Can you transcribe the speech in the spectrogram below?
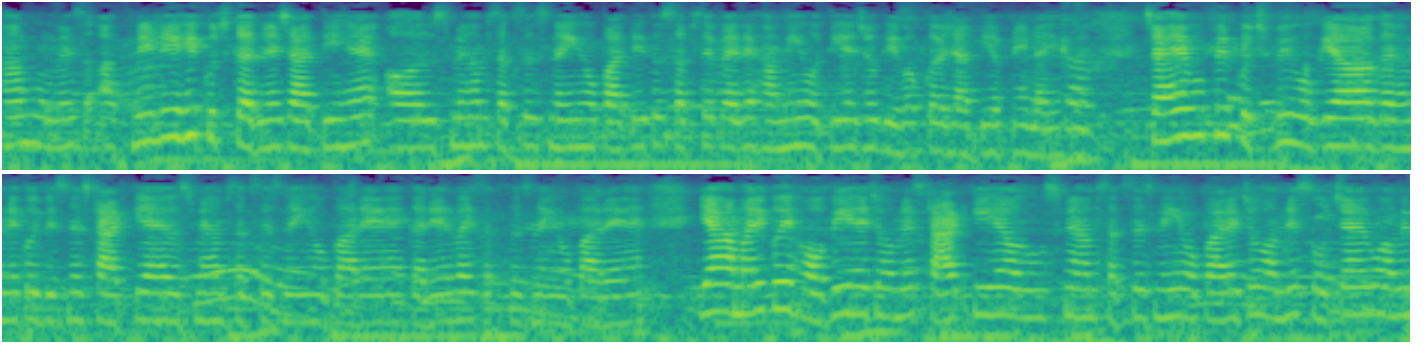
हम वुमेन्स अपने लिए ही कुछ करने चाहती हैं और उसमें हम सक्सेस नहीं हो पाती तो सबसे पहले हम ही होती है जो गिव अप कर जाती है अपनी लाइफ में। चाहे वो फिर कुछ भी हो गया, अगर हमने कोई बिज़नेस स्टार्ट किया है, उसमें हम सक्सेस नहीं हो पा रहे हैं करियर वाइज सक्सेस नहीं हो पा रहे हैं, या हमारी कोई हॉबी है जो हमने स्टार्ट की है और उसमें हम सक्सेस नहीं हो पा रहे, जो हमने सोचा है वो हमें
